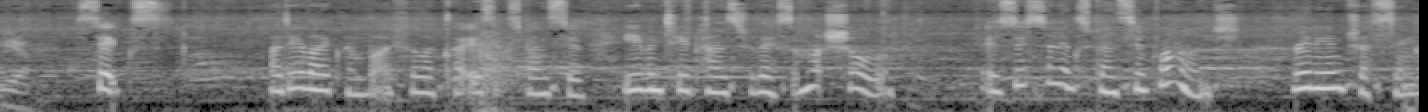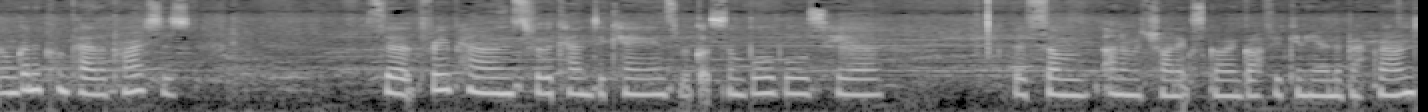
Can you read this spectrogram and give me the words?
Yeah. Six. I do like them, but I feel like that is expensive. Even two pounds for this, I'm not sure. Is this an expensive branch? Really interesting. I'm going to compare the prices. So £3 for the candy canes. We've got some baubles here. There's some animatronics going off you can hear in the background.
